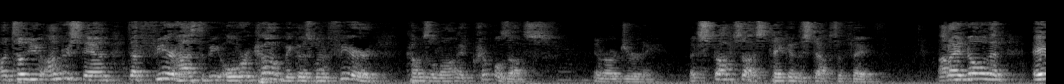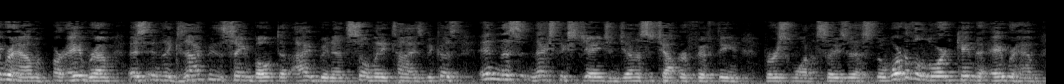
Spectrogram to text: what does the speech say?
Until you understand that fear has to be overcome because when fear comes along, it cripples us in our journey. It stops us taking the steps of faith. And I know that Abraham or Abram is in exactly the same boat that I've been in so many times because in this next exchange in Genesis chapter 15 verse 1 it says this, the word of the Lord came to Abraham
